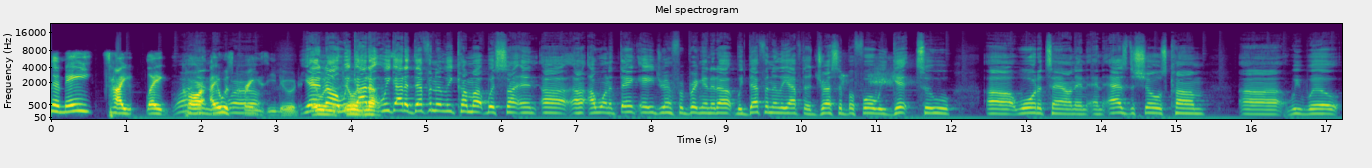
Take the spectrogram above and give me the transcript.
MMA type like What car. It was world? crazy, dude. Yeah, was- no, we gotta nuts. we gotta definitely come up with something. Uh, I, I want to thank Adrian for bringing it up. We definitely have to address it before we get to uh, Watertown, and and as the shows come, uh, we will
